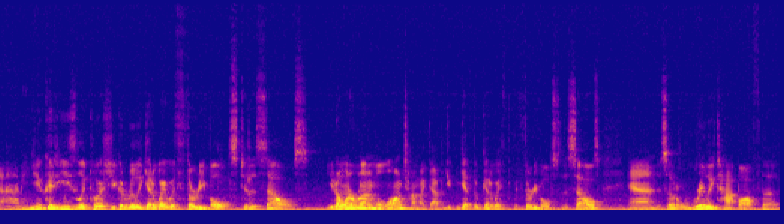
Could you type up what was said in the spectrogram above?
I mean, you could easily push. You could really get away with 30 volts to the cells. You don't want to run them a long time like that, but you can get get away with 30 volts to the cells, and so it'll really top off the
